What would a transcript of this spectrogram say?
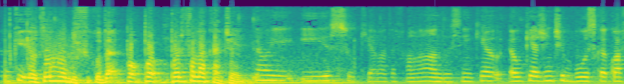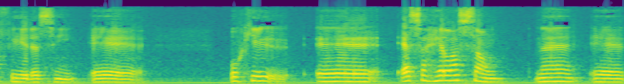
Porque eu tenho uma dificuldade. Pode, pode falar, Katia. Então, e, e isso que ela está falando, assim, que é, é, o que a gente busca com a feira, assim, é porque é, essa relação, né, é,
